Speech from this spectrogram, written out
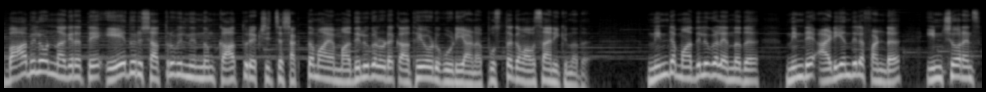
ബാബിലോൺ നഗരത്തെ ഏതൊരു ശത്രുവിൽ നിന്നും കാത്തുരക്ഷിച്ച ശക്തമായ മതിലുകളുടെ കഥയോടുകൂടിയാണ് പുസ്തകം അവസാനിക്കുന്നത്. നിന്റെ മതിലുകൾ എന്നത് നിന്റെ അടിയന്തര ഫണ്ട് ഇൻഷുറൻസ്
